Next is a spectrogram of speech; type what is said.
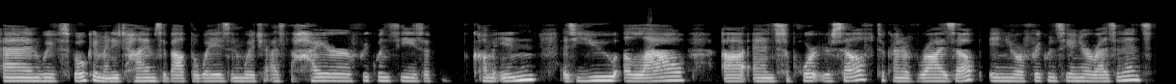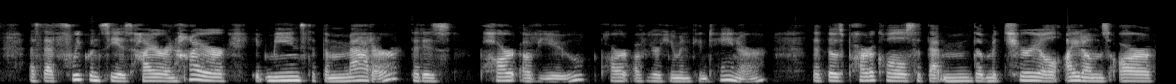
And we've spoken many times about the ways in which as the higher frequencies come in, as you allow uh, and support yourself to kind of rise up in your frequency and your resonance, as that frequency is higher and higher, it means that the matter that is part of you, part of your human container, that those particles, that, that the material items are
